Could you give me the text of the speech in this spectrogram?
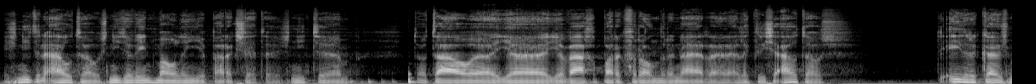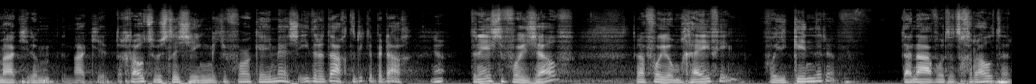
is niet een auto, is niet een windmolen in je park zetten, is niet ehm, totaal eh, je, je wagenpark veranderen naar eh, elektrische auto's. De, iedere keus maak je, de, maak je de grootste beslissing met je vork en je mes. Iedere dag, drie keer per dag. Ja. Ten eerste voor jezelf, daarna voor je omgeving, voor je kinderen. Daarna wordt het groter.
